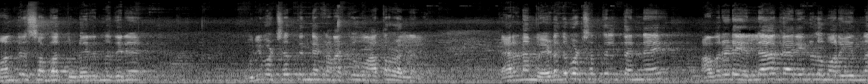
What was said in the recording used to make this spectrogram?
മന്ത്രിസഭ തുടരുന്നതിന് ഭൂരിപക്ഷത്തിന്റെ കണക്ക് മാത്രമല്ലല്ലോ. കാരണം ഇടതുപക്ഷത്തിൽ തന്നെ അവരുടെ എല്ലാ കാര്യങ്ങളും അറിയുന്ന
